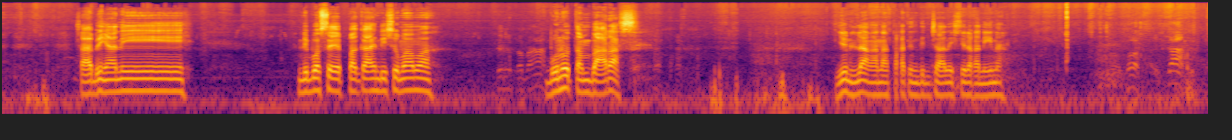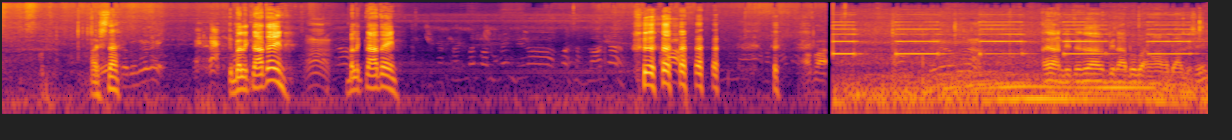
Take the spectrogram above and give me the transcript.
Sabi nga ni ni boss eh, pagka hindi sumama, bunot ang baras. Yun lang ang napakatinding challenge nila kanina. Ayos na. Ibalik natin. Balik natin. Ayan, dito na lang binababa mga kabagis eh.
